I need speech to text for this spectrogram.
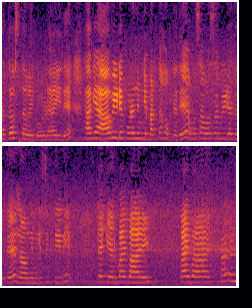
ರಥೋತ್ಸವ ಕೂಡ ಇದೆ. ಹಾಗೆ ಆ ವಿಡಿಯೋ ಕೂಡ ನಿಮಗೆ ಬರ್ತಾ ಹೋಗ್ತದೆ. ಹೊಸ ಹೊಸ ವಿಡಿಯೋ ಜೊತೆ ನಾವು ನಿಮಗೆ ಸಿಗ್ತೀನಿ. ಟೇಕ್ ಕೇರ್ ಬಾಯ್ ಬಾಯ್ ಬಾಯ್ ಬಾಯ್ ಬಾಯ್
